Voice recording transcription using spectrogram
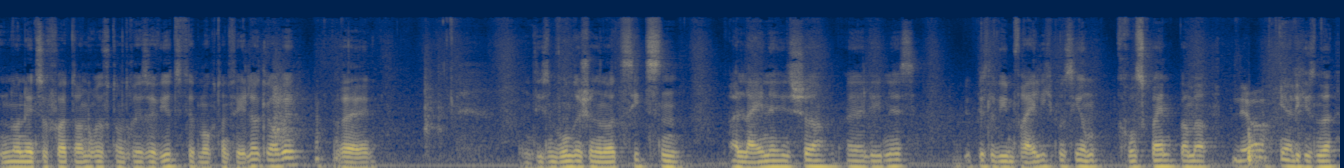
noch nicht sofort anruft und reserviert, der macht einen Fehler, glaube ich, weil an diesem wunderschönen Ort sitzen alleine ist schon ein Erlebnis. Ein bisschen wie im Freilichtmuseum groß gemeint, wenn man ja. ehrlich ist, nur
